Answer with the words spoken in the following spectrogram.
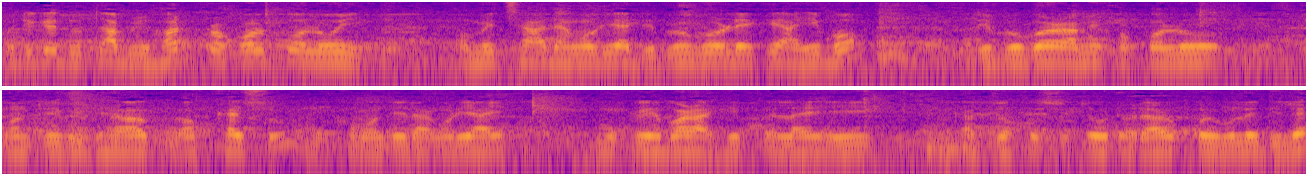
গতিকে দুটা বৃহৎ প্ৰকল্প লৈ অমিত শ্বাহ ডাঙৰীয়া ডিব্ৰুগড়লৈকে আহিব। ডিব্ৰুগড় আমি সকলো মন্ত্ৰী বিধায়ক লগ খাইছোঁ, মুখ্যমন্ত্ৰী ডাঙৰীয়াই মোকো এবাৰ আহি পেলাই এই কাৰ্যসূচীটো তদাৰক কৰিবলৈ দিলে।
